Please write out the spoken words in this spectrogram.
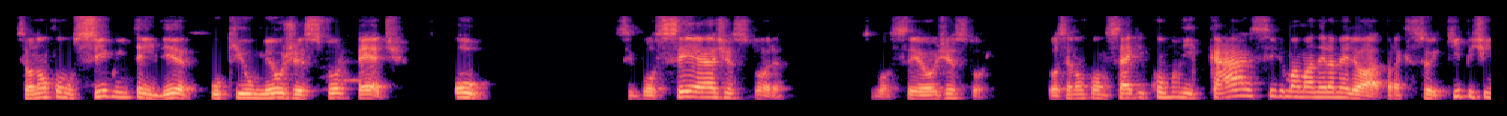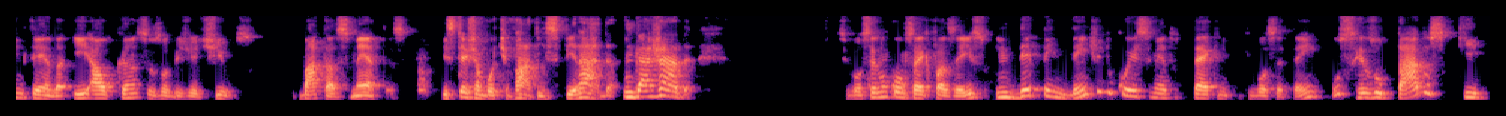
se eu não consigo entender o que o meu gestor pede, ou se você é a gestora, se você é o gestor, você não consegue comunicar-se de uma maneira melhor para que sua equipe te entenda e alcance os objetivos, bata as metas, esteja motivada, inspirada, engajada. Se você não consegue fazer isso, independente do conhecimento técnico que você tem, os resultados que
